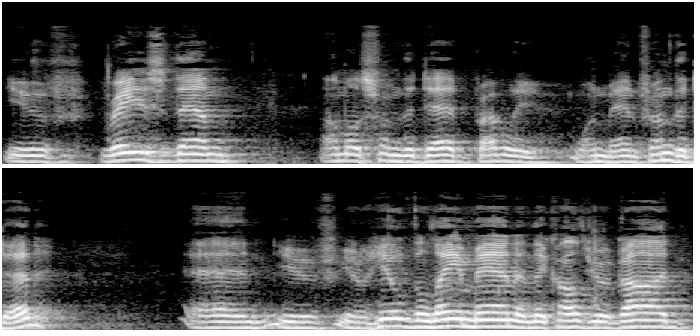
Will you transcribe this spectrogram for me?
you've raised them almost from the dead, probably one man from the dead, and you've you know healed the lame man, and they called you a god.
